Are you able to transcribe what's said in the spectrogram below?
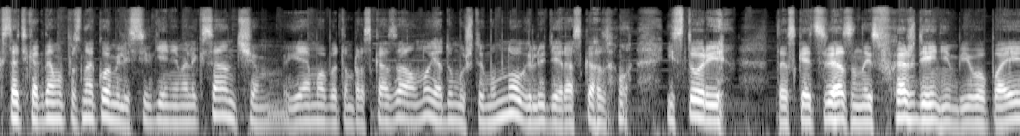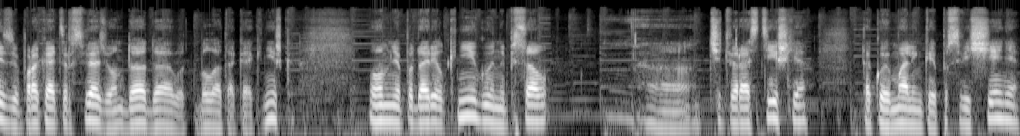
Кстати, когда мы познакомились с Евгением Александровичем, я ему об этом рассказал. Ну, я думаю, что ему много людей рассказывал истории, так сказать, связанные с вхождением в его поэзию, про катер связи. Он, да, да, вот была такая книжка. Он мне подарил книгу и написал э, четверостишье, такое маленькое посвящение.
